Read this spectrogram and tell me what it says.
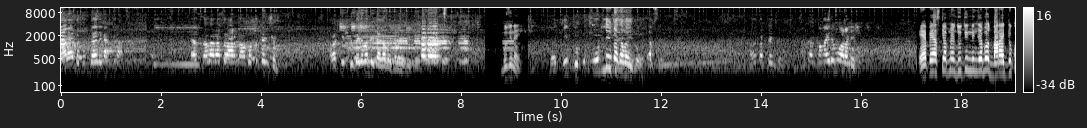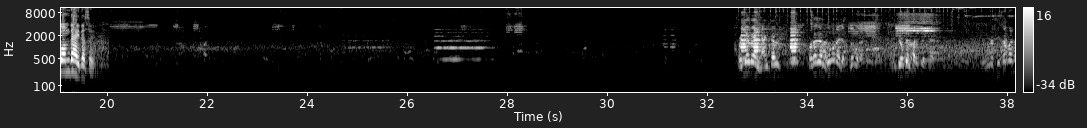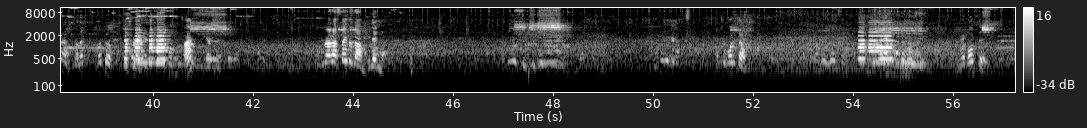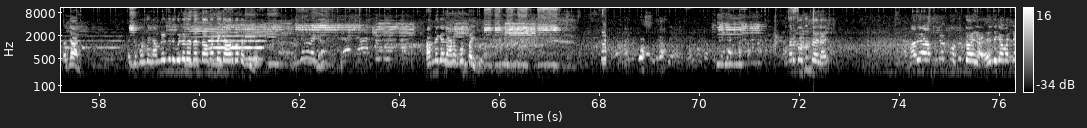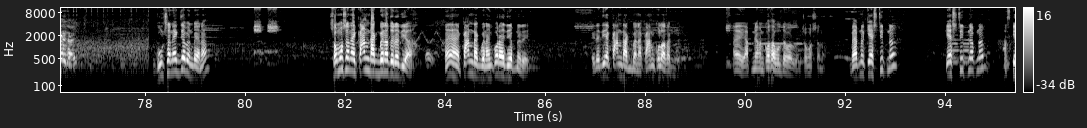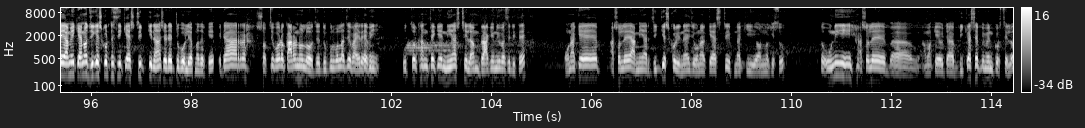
তারা চাইলে কাটছি না। তো আর কত টেনশন আবার চিপ ঢুকে টাকা পয়সা বুঝি নাই? চিপ ঢুকে উঠলেই টাকা পাইব অ্যাপসে আমার তার টেনশন আমি তো দেবো আর নেব। অ্যাপে আজকে আপনার দুই, তিন দিন যাবত ভাড়া একটু কম দেখাইতেছে। রাস্তায় তো দাম দিলেন না। একশো পঞ্চাশ। হ্যাঁ, একশো পঞ্চাশ যদি কথা ছিল। সামনে গেলে আরও কম পাইবে। আমার পছন্দ হয় নাই। আমার পছন্দ হয় না। এর লেগে আমার নেয় নাই। গুলশান এক যাবেন ভাই না? সমস্যা নাই, কান ডাকবে না তো এটা দিয়া। হ্যাঁ হ্যাঁ কান ডাকবে না, আমি পড়াই দিই আপনারে। এটা দিয়া কান ডাকবে না, কান খোলা থাকবে। হ্যাঁ আপনি এখন কথা বলতে পারবেন, সমস্যা নেই। ভাই, আপনার ক্যাশ টিপ না? ক্যাশ টিপ না আপনার? আজকে আমি কেন জিজ্ঞেস করতেছি ক্যাশ টিপ কিনা, সেটা একটু বলি আপনাদেরকে। এটার সবচেয়ে বড় কারণ হলো যে, দুপুরবেলা যে বাইরে আমি উত্তরখান থেকে নিয়ে আসছিলাম ব্রাক ইউনিভার্সিটিতে ওনাকে আসলে আমি আর জিজ্ঞেস করি নাই যে ওনার ক্যাশ ট্রিপ নাকি অন্য কিছু। তো উনি আসলে আমাকে ওইটা বিকাশে পেমেন্ট করছিল।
